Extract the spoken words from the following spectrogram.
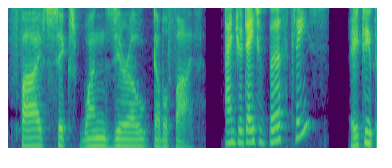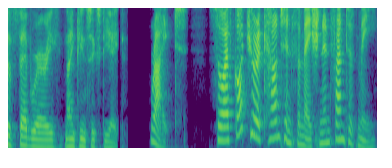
561055. And your date of birth, please? 18th of February 1968. Right. So I've got your account information in front of me.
